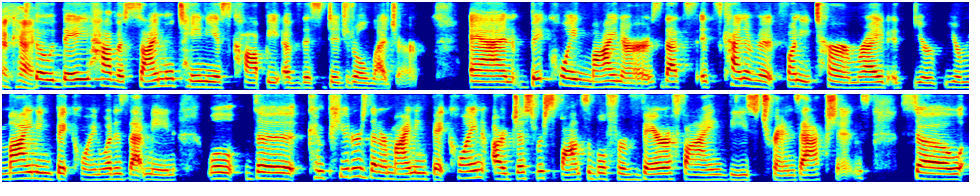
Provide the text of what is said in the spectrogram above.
Okay. So they have a simultaneous copy of this digital ledger and bitcoin miners that's it's kind of a funny term right it, you're you're mining bitcoin what does that mean well the computers that are mining bitcoin are just responsible for verifying these transactions so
